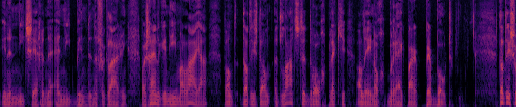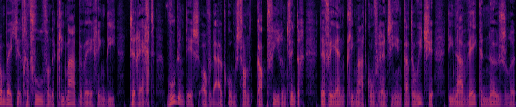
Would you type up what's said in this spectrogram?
in een nietzeggende en niet bindende verklaring. Waarschijnlijk in de Himalaya, want dat is dan het laatste droge plekje alleen nog bereikbaar per boot. Dat is zo'n beetje het gevoel van de klimaatbeweging die terecht woedend is over de uitkomst van CAP24, de VN-klimaatconferentie in Katowice, die na weken neuzelen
